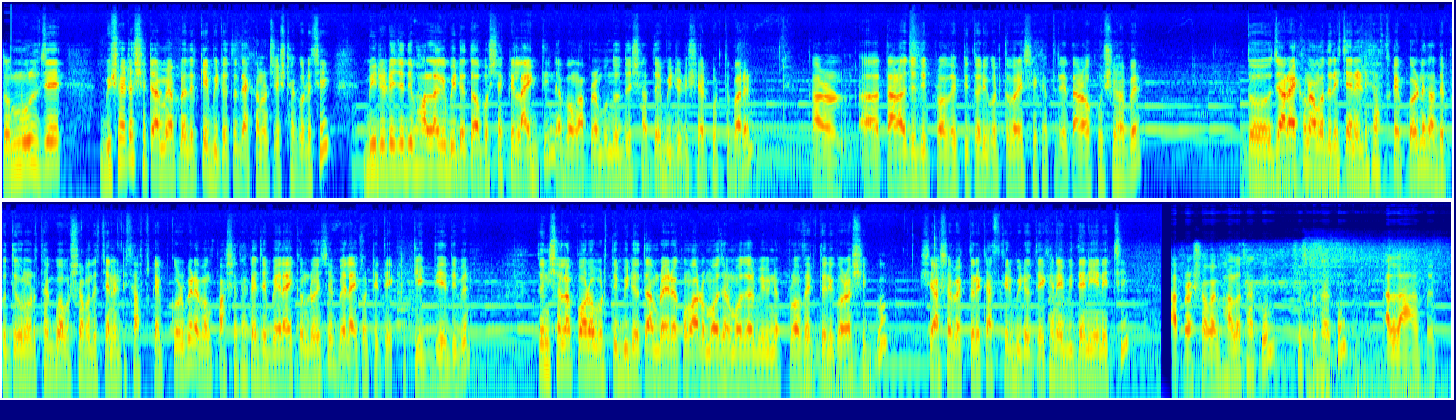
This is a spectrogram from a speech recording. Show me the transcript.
তো মূল যে বিষয়টা সেটা আমি আপনাদেরকে ভিডিওতে দেখানোর চেষ্টা করেছি। ভিডিওটি যদি ভালো লাগে, ভিডিওতে অবশ্যই একটি লাইক দিন এবং আপনার বন্ধুদের সাথে ভিডিওটি শেয়ার করতে পারেন। কারণ তারা যদি প্রজেক্টটি তৈরি করতে পারে, সেক্ষেত্রে তারাও খুশি হবে। তো যারা এখন আমাদের এই চ্যানেলটি সাবস্ক্রাইব করেন তাদের প্রতি অনুরোধ থাকবে অবশ্যই আমাদের চ্যানেলটি সাবস্ক্রাইব করবেন এবং পাশে থাকা যে বেল আইকন রয়েছে, বেল আইকনটিতে একটি ক্লিক দিয়ে দিবেন। তো ইনশাল্লাহ পরবর্তী ভিডিওতে আমরা এরকম আরও মজার মজার বিভিন্ন প্রজেক্ট তৈরি করা শিখব। সে আশা ব্যক্ত রেখে আজকের ভিডিওতে এখানে বিদায় নিয়ে নিচ্ছি। আপনারা সবাই ভালো থাকুন, সুস্থ থাকুন। আল্লাহ হাফেজ।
